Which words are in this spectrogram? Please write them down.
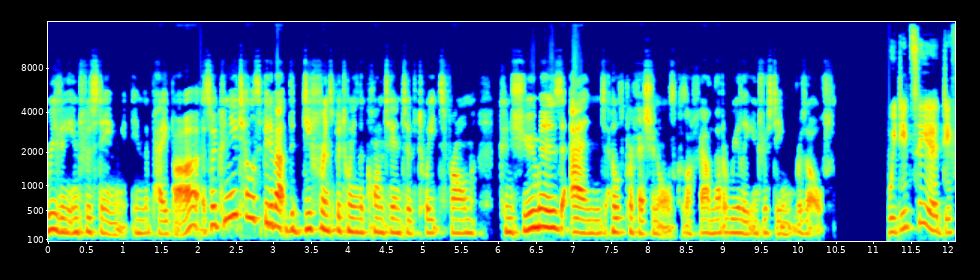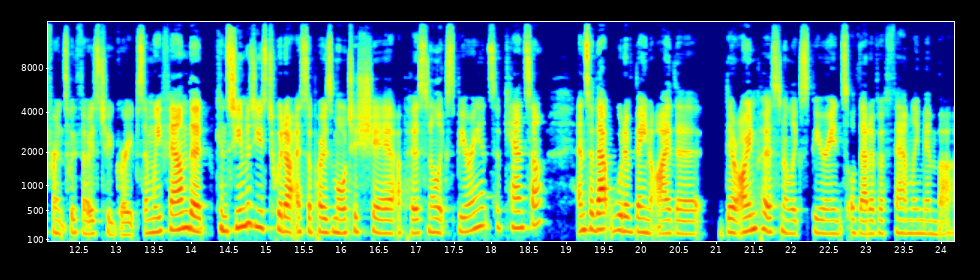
really interesting in the paper. So, can you tell us a bit about the difference between the content of tweets from consumers and health professionals? Because I found that a really interesting result. We did see a difference with those two groups, and we found that consumers use Twitter, I suppose, more to share a personal experience of cancer. And so that would have been either their own personal experience or that of a family member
